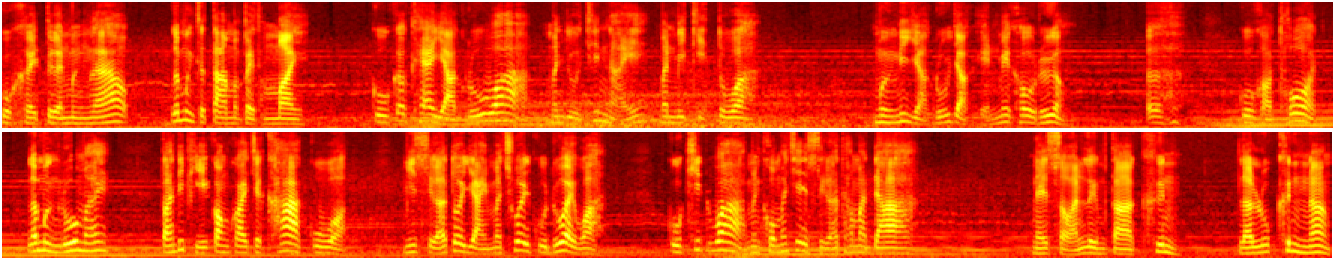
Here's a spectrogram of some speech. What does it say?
กูเคยเตือนมึงแล้ว แล้วมึงจะตามมันไปทำไม กูก็แค่อยากรู้ว่ามันอยู่ที่ไหน มันมีกี่ตัว มึงนี่อยากรู้อยากเห็นไม่เข้าเรื่อง เออ กูขอโทษ แล้วมึงรู้ไหม ตอนที่ผีกองกอยจะฆ่ากูมีเสือตัวใหญ่มาช่วยกูด้วยวะกูคิดว่ามันคงไม่ใช่เสือธรรมดา ในสอนลืมตาขึ้น แล้วลุกขึ้นนั่ง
